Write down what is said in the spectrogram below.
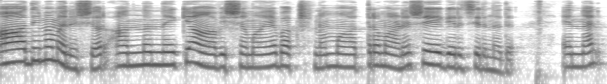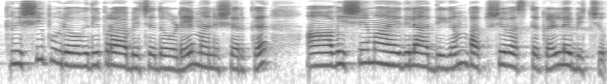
ആദിമ മനുഷ്യർ അന്നന്നേക്ക് ആവശ്യമായ ഭക്ഷണം മാത്രമാണ് ശേഖരിച്ചിരുന്നത്. എന്നാൽ കൃഷി പുരോഗതി പ്രാപിച്ചതോടെ മനുഷ്യർക്ക് ആവശ്യമായതിലധികം ഭക്ഷ്യവസ്തുക്കൾ ലഭിച്ചു.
